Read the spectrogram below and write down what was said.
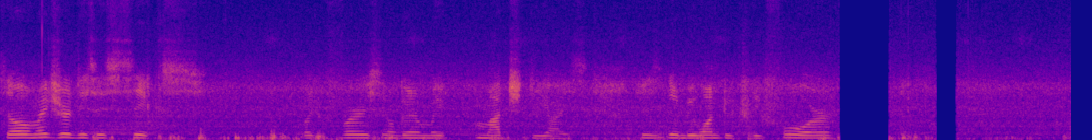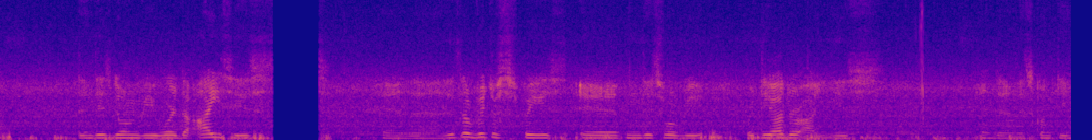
So make sure this is 6. But first I'm gonna make, match the ice. So it's gonna be one, two, three, four. Then this is gonna be where the ice is. Little bit of space and this will be where the other eye is. And then let's continue.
